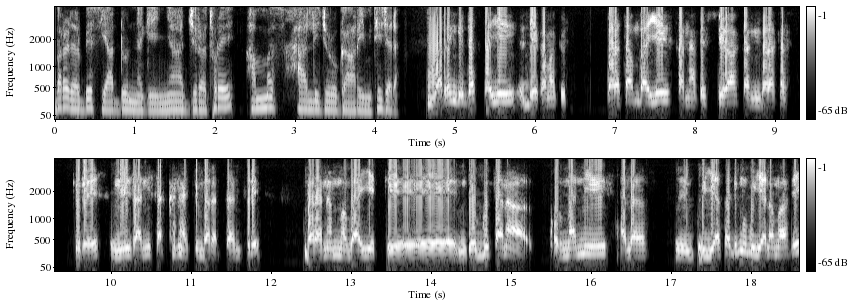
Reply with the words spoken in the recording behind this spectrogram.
bara darbees yaaddoon nageenyaa jira ture ammas haalli jiru gaarii miti jedha. Warreen giddaas baay'ee jeeqama ture. Barataan baay'ee kanaafis jira kan baratas tures inni isaanis akkana jechuun barataan ture. Bara nama baay'eetti goggu sana qormanni ala guyyaa sadii moo guyyaa lamaa fi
